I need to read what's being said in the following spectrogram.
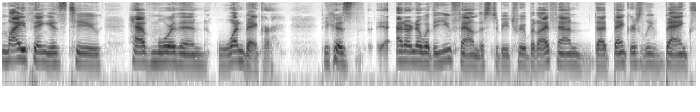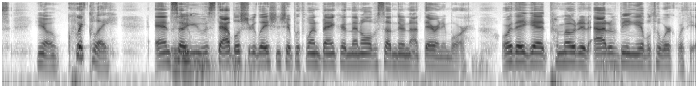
my thing is to have more than one banker because i don't know whether you found this to be true but i found that bankers leave banks you know quickly. And so mm-hmm. you establish a relationship with one banker and then all of a sudden they're not there anymore. Or they get promoted out of being able to work with you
